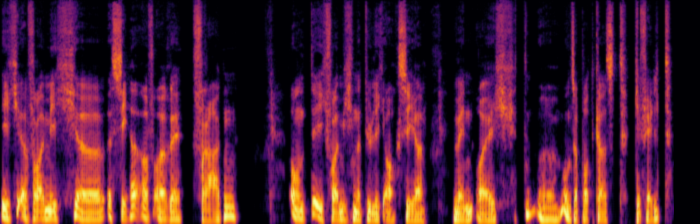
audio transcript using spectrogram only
Ich äh, freue mich äh, sehr auf eure Fragen und ich freue mich natürlich auch sehr, wenn euch äh, unser Podcast gefällt.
